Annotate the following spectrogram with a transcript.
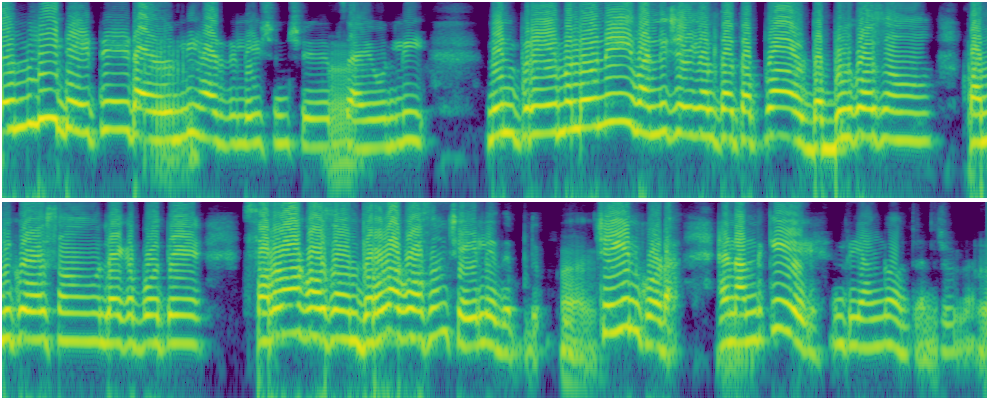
only dated I only had relationships I only నేను ప్రేమలోనే ఇవన్నీ చేయగలుగుతా తప్ప డబ్బుల కోసం పని కోసం లేకపోతే సరదా కోసం దొరవ కోసం చేయలేదు ఎప్పుడు. చేయను కూడా. అండ్ అందుకే ఇంత యంగ్గా ఉంటాను చూడండి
